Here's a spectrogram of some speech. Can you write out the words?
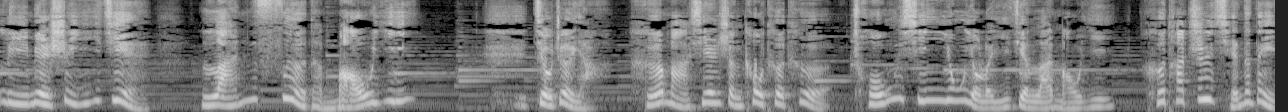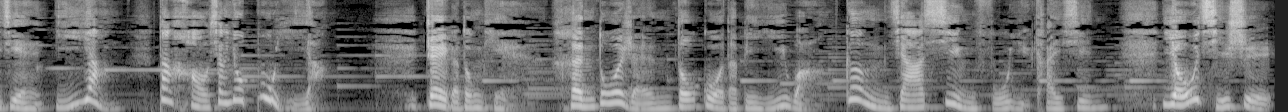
里面是一件蓝色的毛衣。就这样，河马先生寇特特重新拥有了一件蓝毛衣，和他之前的那件一样，但好像又不一样。这个冬天。很多人都过得比以往更加幸福与开心，尤其是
